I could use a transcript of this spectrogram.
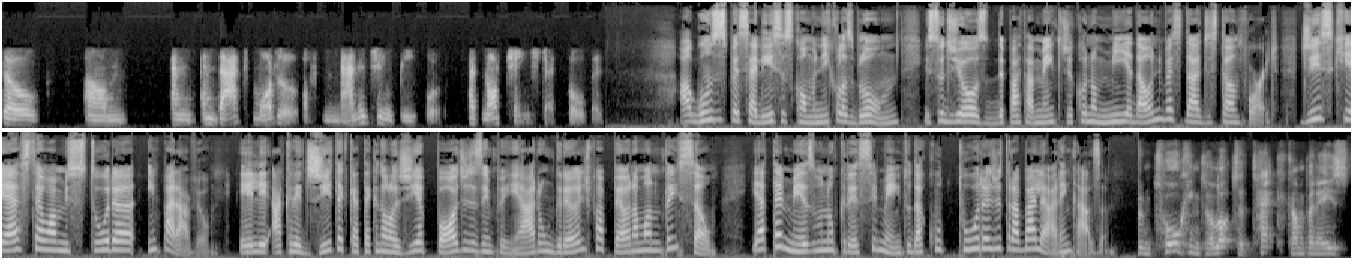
So, um, and, and that model of managing people had not changed at COVID. Alguns especialistas, como Nicholas Bloom, estudioso do Departamento de Economia da Universidade de Stanford, diz que esta é uma mistura imparável. Ele acredita que a tecnologia pode desempenhar um grande papel na manutenção e até mesmo no crescimento da cultura de trabalhar em casa. From talking to lots of tech companies,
